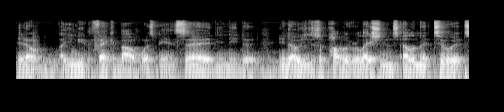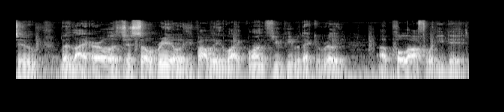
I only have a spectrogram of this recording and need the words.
you know, like you need to think about what's being said. You need to, you know, use a public relations element to it too. But like Earl is just so real. He's probably like one of the few people that could really uh, pull off what he did.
